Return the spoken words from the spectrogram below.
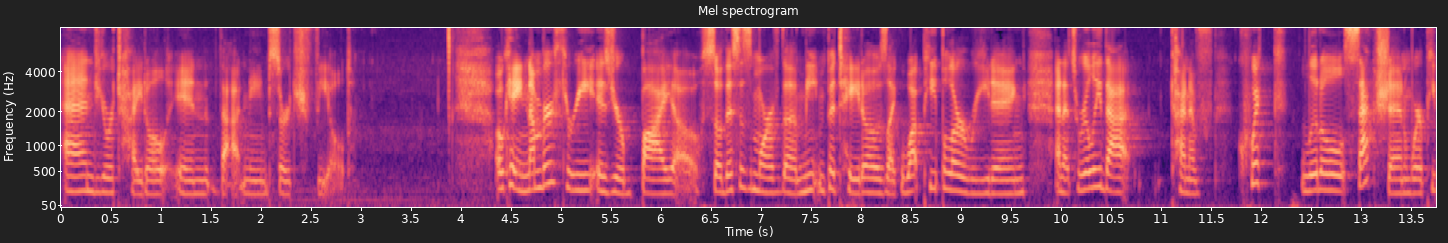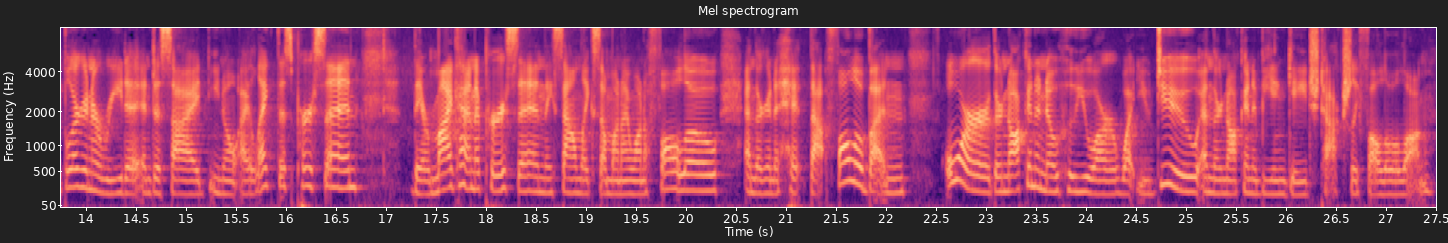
and your title in that name search field. Okay, number three is your bio. So, this is more of the meat and potatoes, like what people are reading. And it's really that kind of quick little section where people are going to read it and decide, you know, I like this person. They're my kind of person. They sound like someone I want to follow. And they're going to hit that follow button. Or they're not going to know who you are or what you do. And they're not going to be engaged to actually follow along.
